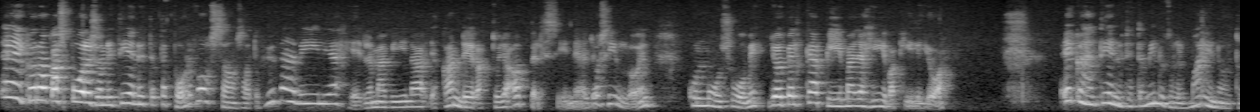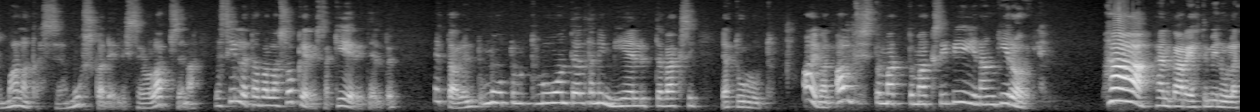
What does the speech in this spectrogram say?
Eikö rakas puolisoni tiennyt, että Porvoossa on saatu hyvää viiniä, helmäviinaa ja kandeerattuja appelsiineja jo silloin, kun muu Suomi joi pelkkää piimää ja hiivakiljoa. Eikö hän tiennyt, että minut oli marinoitu malakassa ja muskadellissa jo lapsena ja sillä tavalla sokerissa kieritelty, että olin muuttunut luonteeltani miellyttäväksi ja tullut aivan altistumattomaksi viinan kiroille. Haa, hän karjahti minulle.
